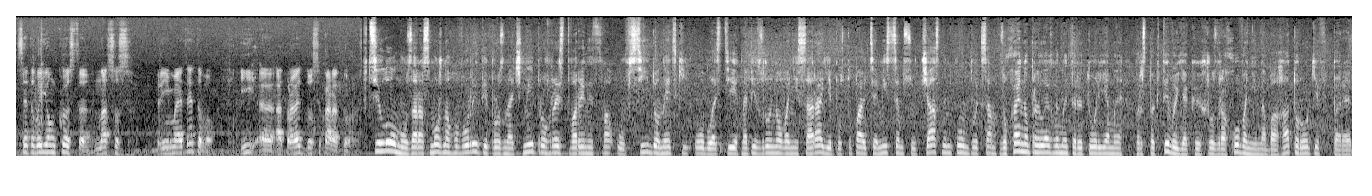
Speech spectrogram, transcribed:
С этого емкости насос принимает этого і відправить э, до сепаратора. В цілому зараз можна говорити про значний прогрес тваринництва у всій Донецькій області. Напівзруйновані сараї поступаються місцем сучасним комплексам з охайно прилеглими територіями, перспективи яких розраховані на багато років вперед.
